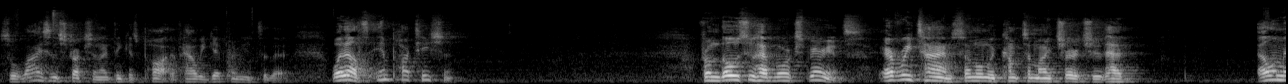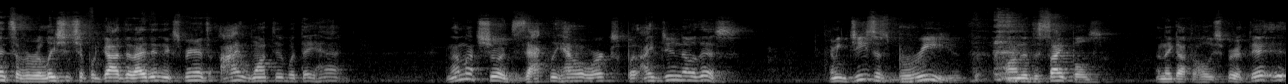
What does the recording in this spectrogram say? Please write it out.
So, wise instruction, I think, is part of how we get from here to there. What else? Impartation. From those who have more experience. Every time someone would come to my church who had elements of a relationship with God that I didn't experience, I wanted what they had. And I'm not sure exactly how it works, but I do know this. I mean, Jesus breathed on the disciples and they got the Holy Spirit. They,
